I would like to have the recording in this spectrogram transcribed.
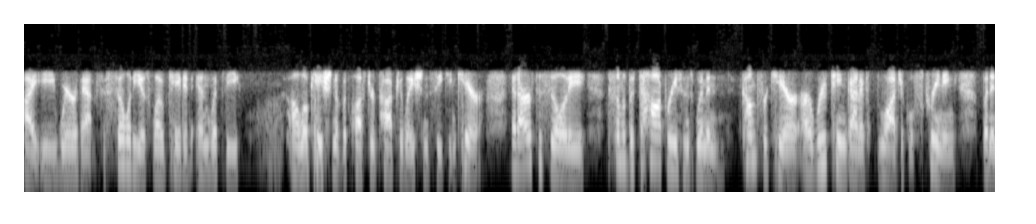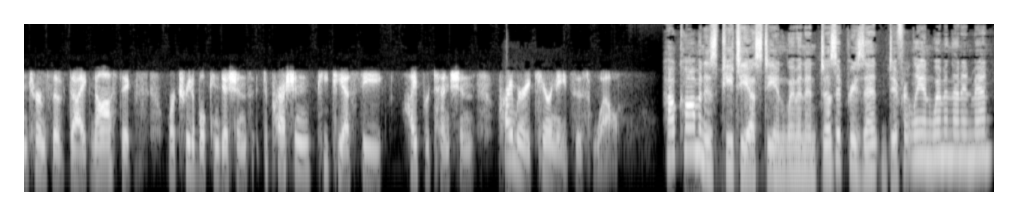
i.e., where that facility is located and with the uh, location of the clustered population seeking care. At our facility, some of the top reasons women come for care are routine gynecological screening, but in terms of diagnostics or treatable conditions, depression, PTSD, hypertension, primary care needs as well. How common is PTSD in women and does it present differently in women than in men?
